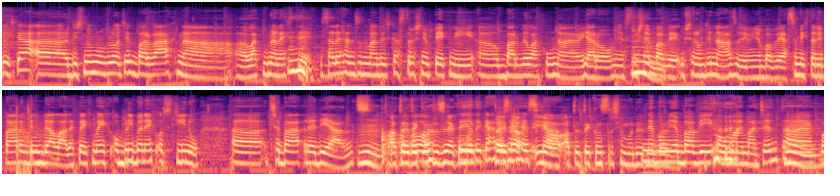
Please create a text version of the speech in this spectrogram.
Teďka, eh, když jsme mluvili o těch barvách na eh, laku na nechty, mm. Sally Hansen má teďka strašně pěkný eh, barvy laků na jaro, mě strašně mm. baví, už jenom ty názvy mě baví, já jsem jich tady pár vyndala, takových mých oblíbených odstínů, třeba Radiant. Hmm, a to je teďko hrozně jako je teďka hrozně ta- hezká. Jo, a to je teďko strašně moderní. Nebo barva. mě baví Oh My Magenta, jako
